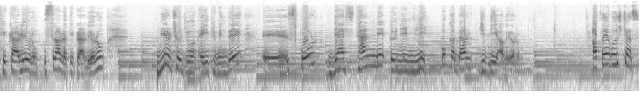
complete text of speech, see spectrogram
tekrarlıyorum, ısrarla tekrarlıyorum bir çocuğun eğitiminde e, spor dersten de önemli. O kadar ciddiye alıyorum. Haftaya buluşacağız.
